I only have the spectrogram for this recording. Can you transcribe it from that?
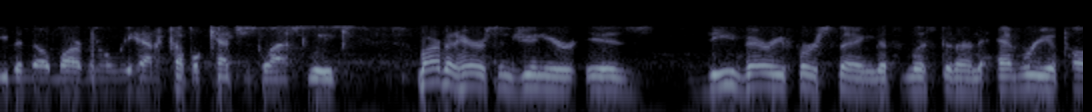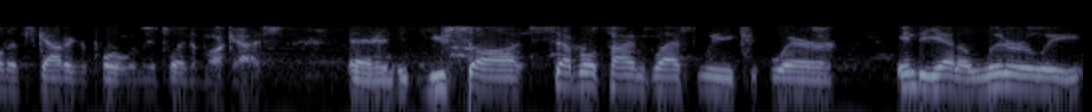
Even though Marvin only had a couple catches last week, Marvin Harrison Jr. is the very first thing that's listed on every opponent's scouting report when they play the Buckeyes. And you saw several times last week where Indiana literally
